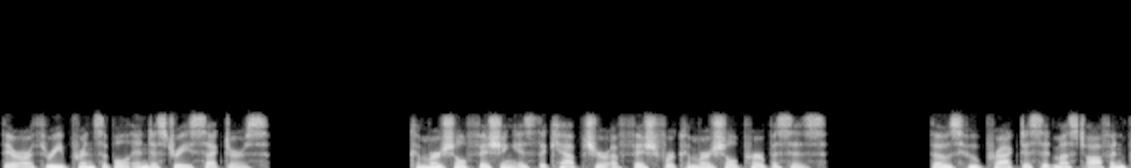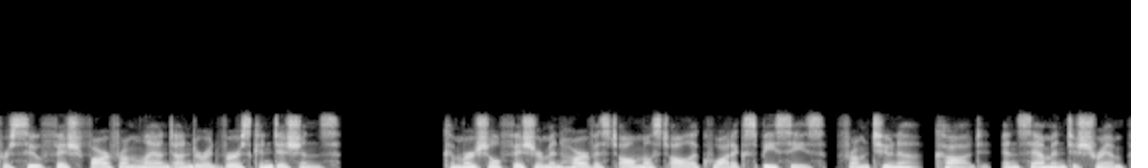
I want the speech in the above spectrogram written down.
There are three principal industry sectors. Commercial fishing is the capture of fish for commercial purposes. Those who practice it must often pursue fish far from land under adverse conditions. Commercial fishermen harvest almost all aquatic species, from tuna, cod, and salmon to shrimp,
